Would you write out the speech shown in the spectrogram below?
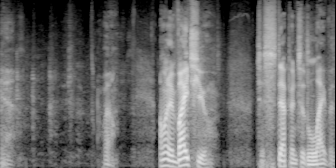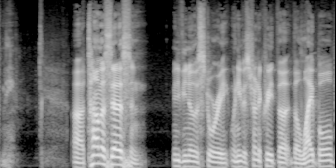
Yeah. Well, I want to invite you to step into the light with me. Uh, Thomas Edison, many of you know the story, when he was trying to create the, the light bulb,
